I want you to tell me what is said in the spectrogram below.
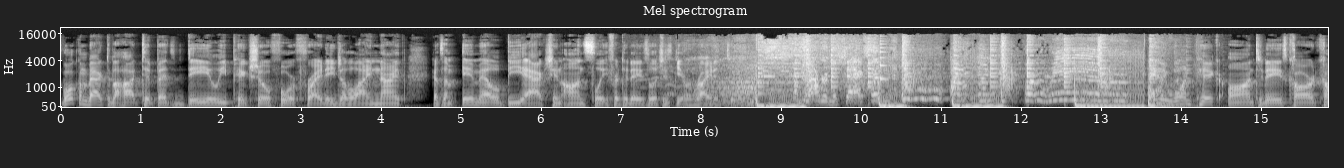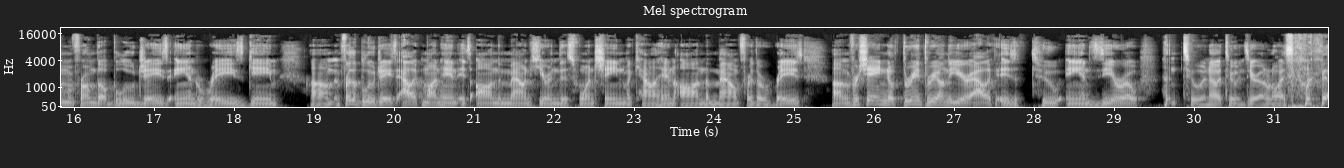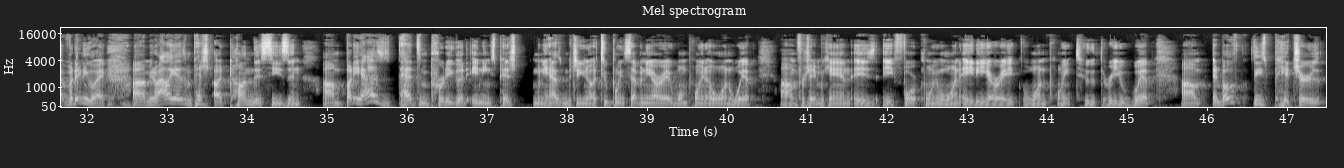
Welcome back to the Hot Tip Bets daily pick show for Friday, July 9th. Got some MLB action on slate for today, so let's just get right into it. Only one pick on today's card coming from the Blue Jays and Rays game. Um, and for the Blue Jays, Alek Manoah is on the mound here in this one. Shane McClanahan on the mound for the Rays. Um, and for Shane, you know, three and three on the year. Alek is two and zero, two and oh, two and zero. I don't know why I said like that, but anyway, um, you know, Ali hasn't pitched a ton this season, um, but he has had some pretty good innings pitched when he has been pitching. You know, a 2.7 ERA, 1.01 WHIP. Um, for Shane McCann is a 4.18 ERA, 1.23 WHIP. Um, and both these pitchers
